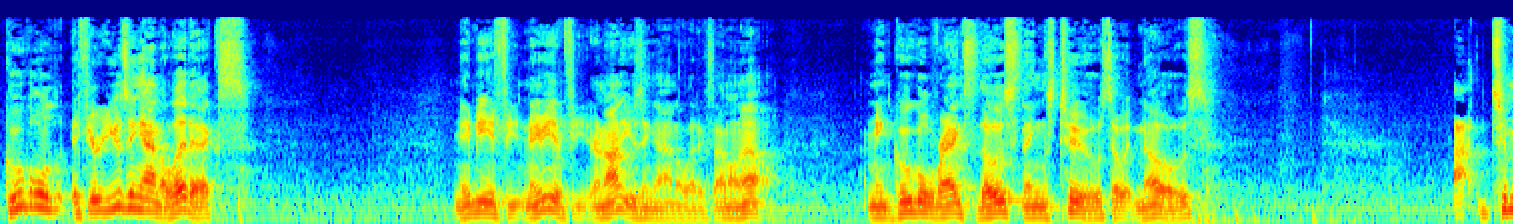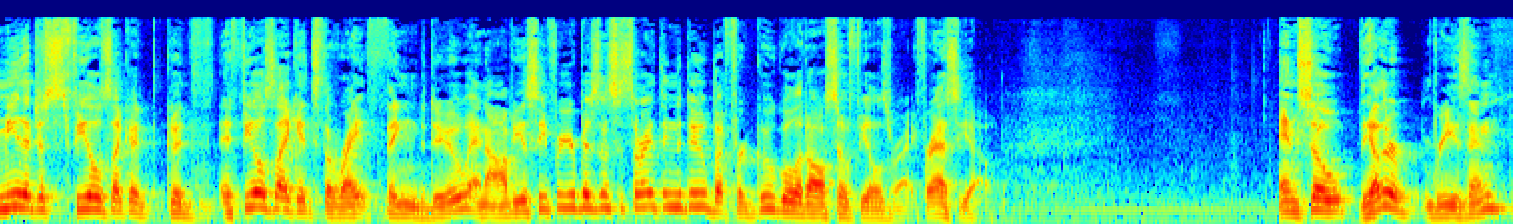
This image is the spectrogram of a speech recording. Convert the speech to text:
Google, if you're using analytics, maybe if you maybe if you're not using analytics, I don't know. I mean, Google ranks those things too, so it knows. To me, that just feels like a good. It feels like it's the right thing to do, and obviously for your business, it's the right thing to do. But for Google, it also feels right for SEO. And so the other reason,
